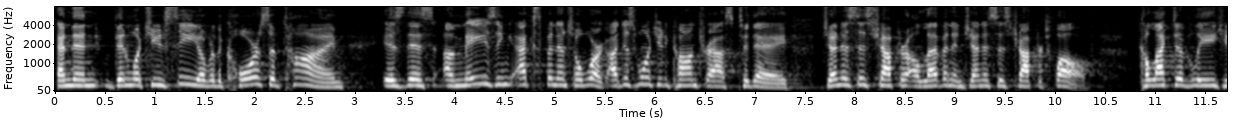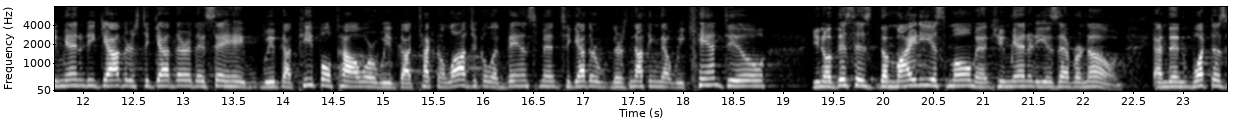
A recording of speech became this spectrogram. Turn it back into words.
And then, then what you see over the course of time is this amazing exponential work. I just want you to contrast today Genesis chapter 11 and Genesis chapter 12 collectively, humanity gathers together. They say, hey, we've got people power, we've got technological advancement. Together, there's nothing that we can't do. You know, this is the mightiest moment humanity has ever known. And then what does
